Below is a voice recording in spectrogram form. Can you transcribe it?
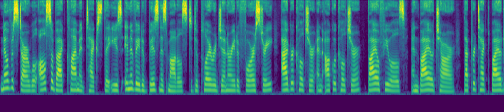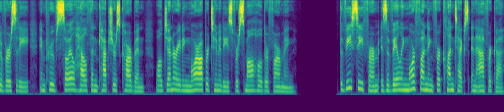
Novastar will also back climate techs that use innovative business models to deploy regenerative forestry, agriculture and aquaculture, biofuels, and biochar that protect biodiversity, improves soil health, and captures carbon, while generating more opportunities for smallholder farming. The VC firm is availing more funding for cleantechs in Africa,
